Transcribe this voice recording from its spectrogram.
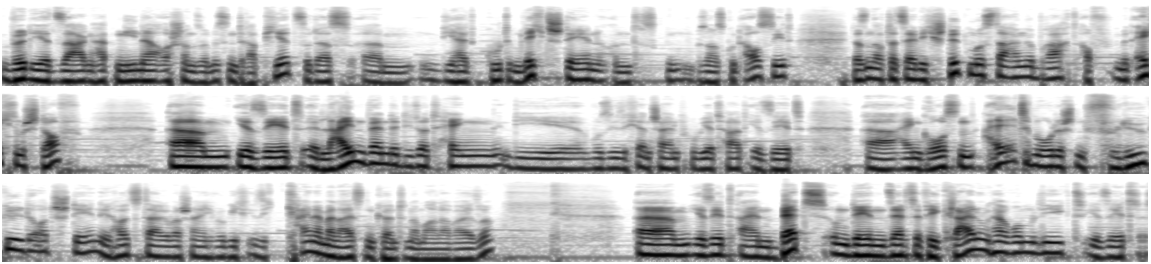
würde ich jetzt sagen, hat Nina auch schon so ein bisschen drapiert, sodass ähm, die halt gut im Licht stehen und es besonders gut aussieht. Da sind auch tatsächlich Schnittmuster angebracht, auf, mit echtem Stoff. Ähm, ihr seht äh, Leinwände, die dort hängen, die, wo sie sich anscheinend probiert hat. Ihr seht äh, einen großen altmodischen Flügel dort stehen, den heutzutage wahrscheinlich wirklich sich keiner mehr leisten könnte normalerweise. Ähm, ihr seht ein Bett, um den sehr, sehr viel Kleidung herumliegt. Ihr seht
